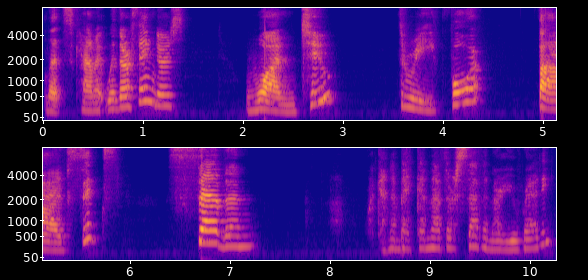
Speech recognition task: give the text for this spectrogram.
Let's count it with our fingers. One, two, three, four, five, six, seven. We're going to make another seven. Are you ready?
